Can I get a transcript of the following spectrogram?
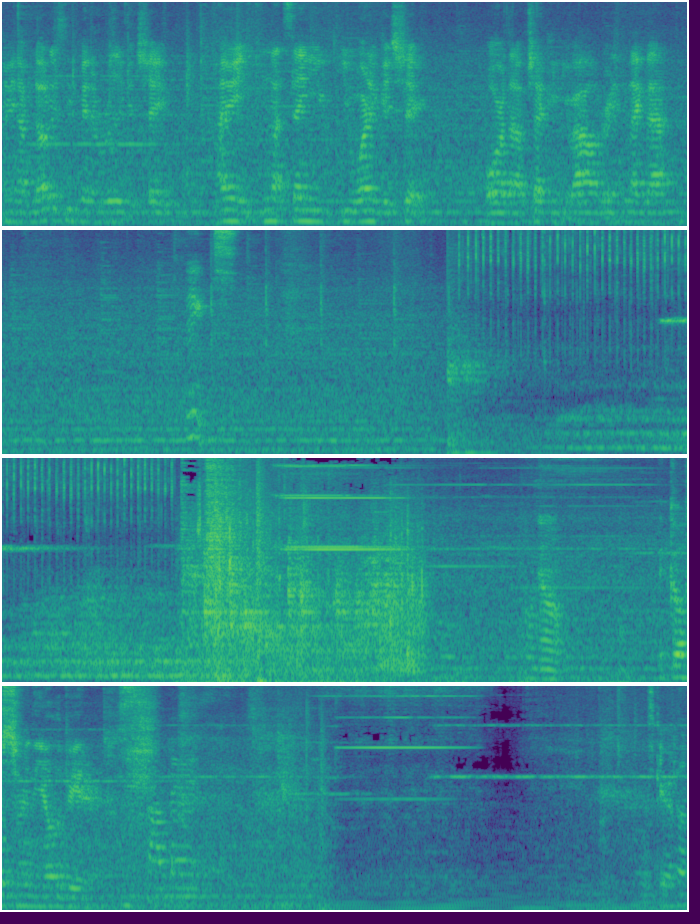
I mean, I've noticed you've been in really good shape. I mean, I'm not saying you, you weren't in good shape, or that I'm checking you out, or anything like that. Thanks. Oh no. The ghosts are in the elevator. Stop it. Scared, huh?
